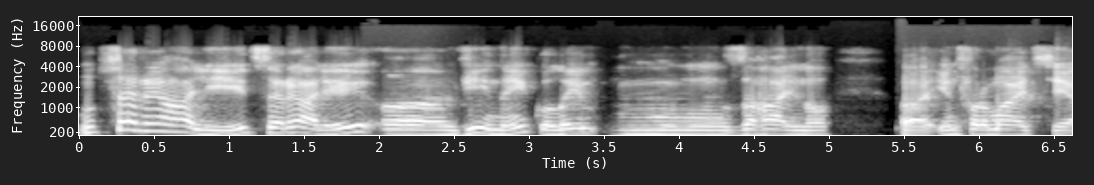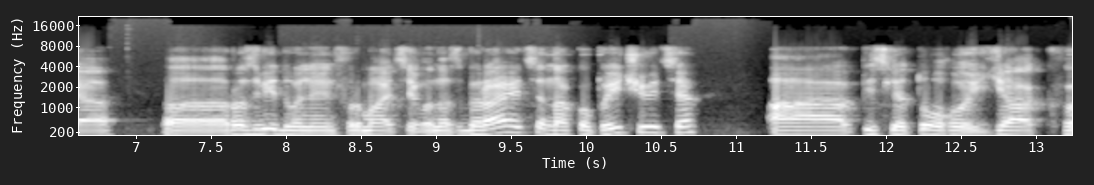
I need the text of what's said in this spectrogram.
Ну, це реалії, це реалії е, війни, коли м, загально інформація. Е, розвідувальна інформація вона збирається, накопичується, А після того, як е,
